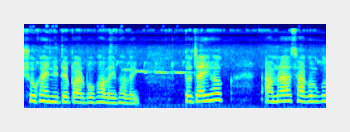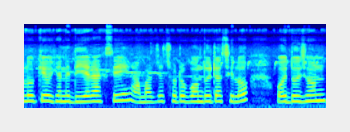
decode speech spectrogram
শুকাই নিতে পারব ভালোই ভালোই। তো যাই হোক, আমরা ছাগলগুলোকে ওইখানে দিয়ে রাখছি। আমার যে ছোট বন্ধুটা ছিল, ওই দুজন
